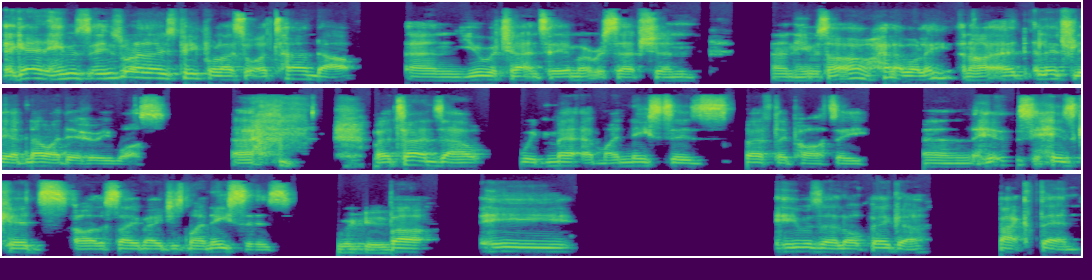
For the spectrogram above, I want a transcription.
again, he was he was one of those people I sort of turned up and you were chatting to him at reception and he was like, "Oh, hello, Oly," and I, I literally had no idea who he was. Um, but it turns out we'd met at my niece's birthday party, and his his kids are the same age as my nieces. Wicked. But he he was a lot bigger back then,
